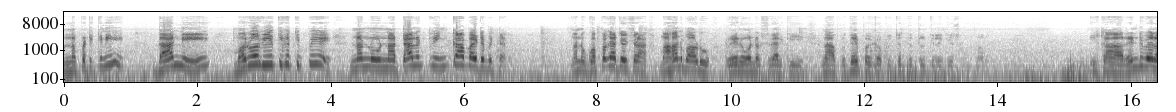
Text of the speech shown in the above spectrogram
ఉన్నప్పటికీ దాన్ని మరో రీతిగా తిప్పి నన్ను నా టాలెంట్ని ఇంకా బయట పెట్టారు నన్ను గొప్పగా చేసిన మహానుభావుడు వేణు వండర్స్ గారికి నా హృదయపూర్వక కృతజ్ఞతలు తెలియజేసుకుంటున్నాను. ఇక రెండు వేల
